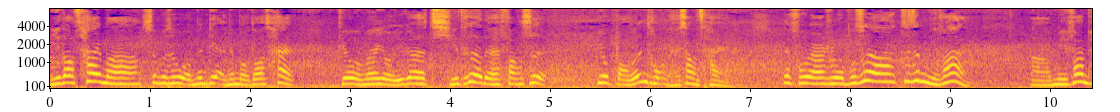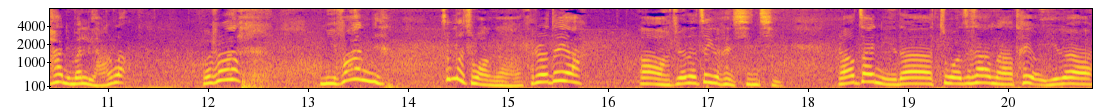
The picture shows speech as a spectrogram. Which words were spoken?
一道菜吗？是不是我们点的某道菜，给我们有一个奇特的方式，用保温桶来上菜？那服务员说不是啊，这是米饭，啊，米饭怕你们凉了。我说米饭这么装啊？他说对呀，啊，我觉得这个很新奇。然后在你的桌子上呢，它有一个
